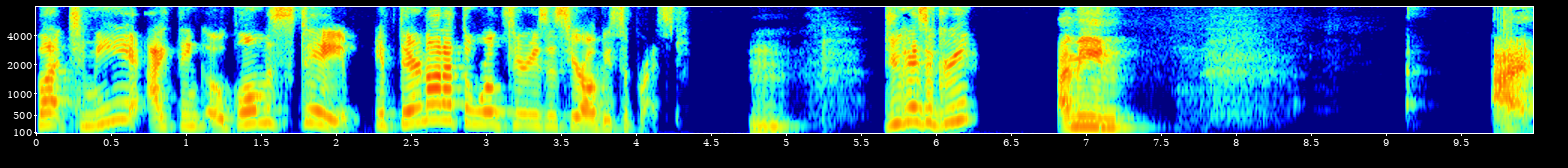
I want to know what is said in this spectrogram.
But to me, I think Oklahoma State, if they're not at the World Series this year, I'll be surprised. Mm. Do you guys agree? I mean, I,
